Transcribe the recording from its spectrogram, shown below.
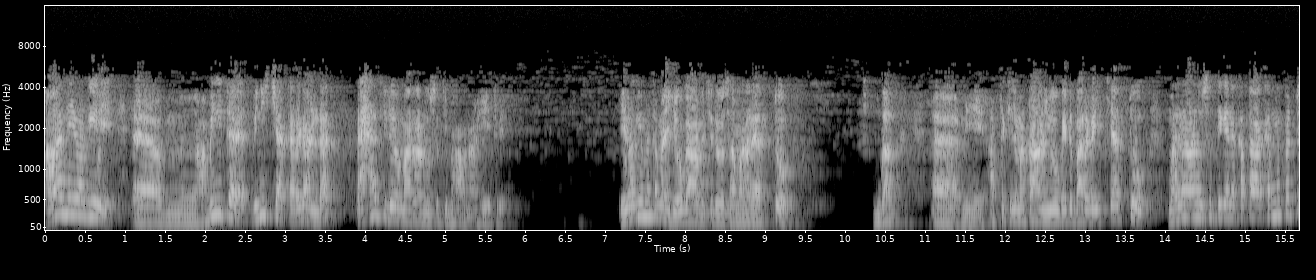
ආන්නේ වගේ අභීත විනිශ්චය කරගන්නත් පැහැදිලිව මරණානුසති භාවනා හේතු වෙනවා. ඒ වගේම තමයි යෝගාවචරෝ සමහර ඇත්තෝ හුඟක් මේ අත්කිලමතාන යෝගයට බර වෙච්ච ඇත්තෝ මරණානුසති ගැන කතා කරනකොට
